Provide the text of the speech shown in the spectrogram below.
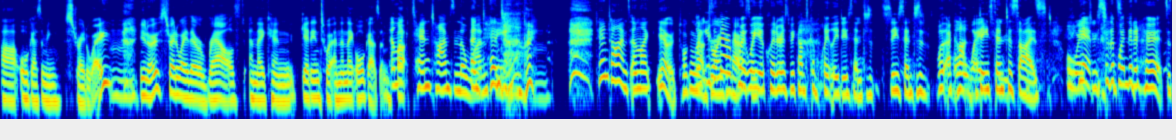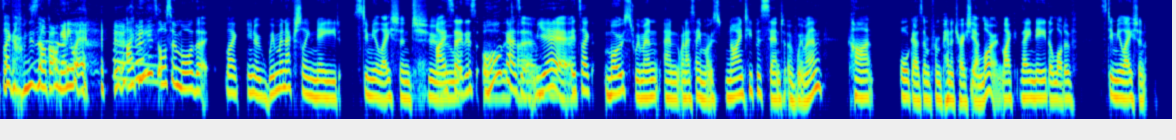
are orgasming straight away. Mm. You know, straight away they're aroused and they can get into it and then they orgasm. And like 10 times in the one and 10 thing. times. Mm. 10 times. And like, yeah, talking Like, about isn't there a point where your clitoris becomes completely desensitized? desensitized what, I can't desensitized. Yeah, too to the point that it hurts. It's like this is not going anywhere. I think it's also more that like, you know, women actually need stimulation to I say this orgasm. Yeah. Yeah. It's like most women, and when I say most, 90% of women can't orgasm from penetration Yeah. alone. Like they need a lot of stimulation.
